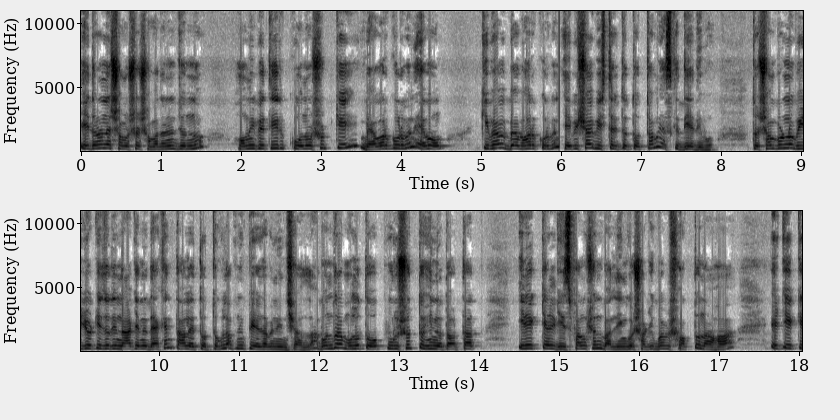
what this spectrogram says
এই ধরনের সমস্যার সমাধানের জন্য হোমিওপ্যাথির কোন ওষুধটি ব্যবহার করবেন এবং কীভাবে ব্যবহার করবেন, এ বিষয়ে বিস্তারিত তথ্য আমি আজকে দিয়ে দিব। তো সম্পূর্ণ ভিডিওটি যদি না জেনে দেখেন, তাহলে তথ্যগুলো আপনি পেয়ে যাবেন ইনশাআল্লাহ। বন্ধুরা, মূলত পুরুষত্বহীনতা অর্থাৎ ইরেকটাইল ডিসফাংশন বা লিঙ্গ সঠিকভাবে শক্ত না হওয়া, এটি একটি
